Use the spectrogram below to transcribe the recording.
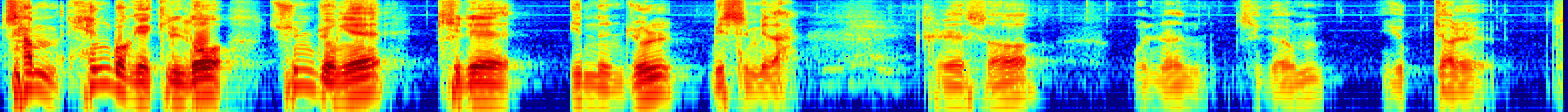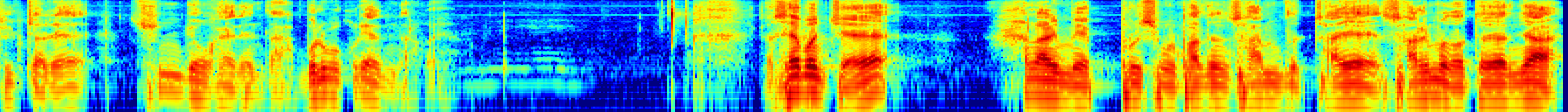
참 행복의 길도 순종의 길에 있는 줄 믿습니다. 그래서 우리는 지금 6절, 7절에 순종해야 된다. 무릎을 꿇어야 된다는 거예요. 자, 세 번째, 하나님의 부르심을 받은 사람들, 자의 삶은 어떠했냐?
